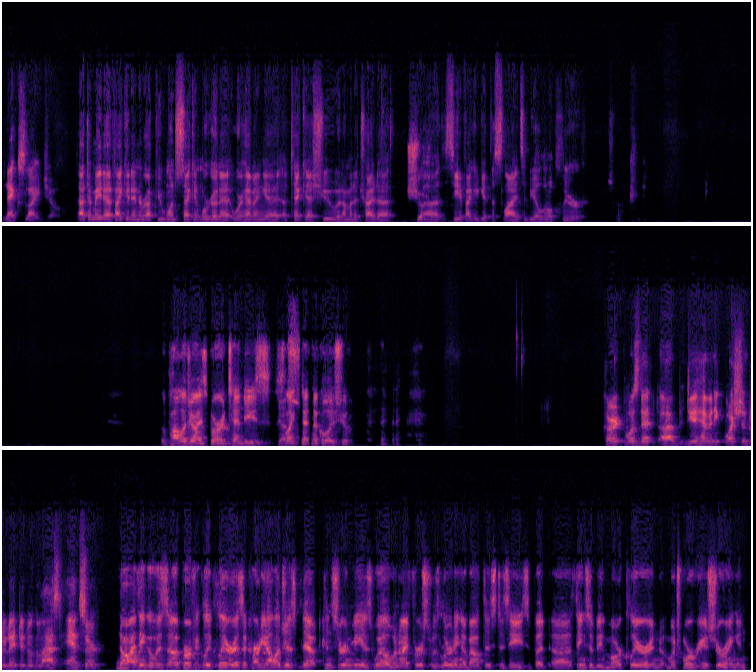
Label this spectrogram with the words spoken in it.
Next slide, Joe. Dr. Mehta, if I could interrupt you one second, we're gonna we're having a, a tech issue, and I'm gonna try to sure. uh, see if I could get the slides to be a little clearer. Apologize to our attendees. Yes. Slight technical issue. Kurt, was that, uh, do you have any question related to the last answer? No, I think it was uh, perfectly clear. As a cardiologist, that concerned me as well when I first was learning about this disease, but uh, things have been more clear and much more reassuring. And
